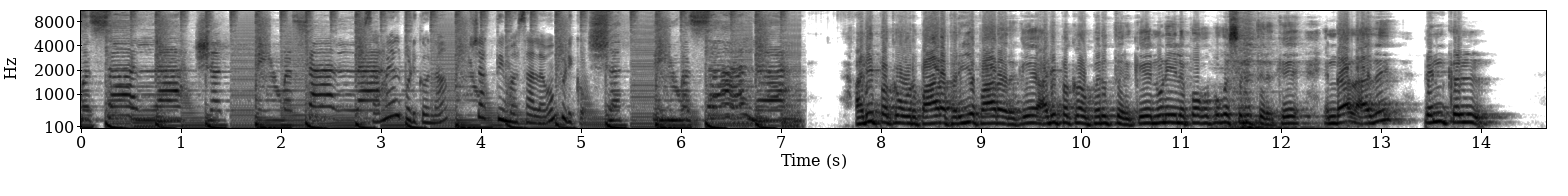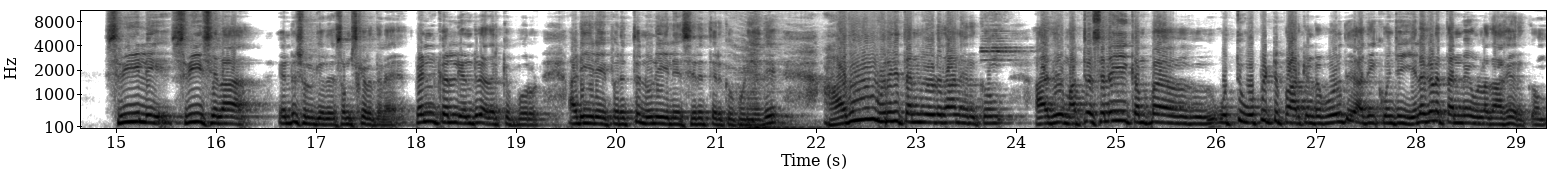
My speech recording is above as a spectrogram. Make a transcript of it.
மசாலா. சமையல் பிடிக்கும்னா சக்தி மசாலாவும் பிடிக்கும். சக்தி மசாலா. அடிப்பக்கம் ஒரு பாறை பெரிய பாறை இருக்குது அடிப்பக்கம் பெருத்து இருக்குது நுனியில் போக போக சிறுத்து இருக்குது என்றால் அது பெண்கள் ஸ்ரீலி ஸ்ரீசிலா என்று சொல்கிறது சம்ஸ்கிருதத்தில். பெண்கள் என்று அதற்கு பொருள். அடியிலே பெருத்து நுனியிலே சிரித்து இருக்கக்கூடியது. அதுவும் உறுதித்தன்மையோடு தான் இருக்கும். அது மற்ற சிலையை கம்ப ஒத்து ஒப்பிட்டு பார்க்கின்ற பொழுது அது கொஞ்சம் இலகனத்தன்மை உள்ளதாக இருக்கும்.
